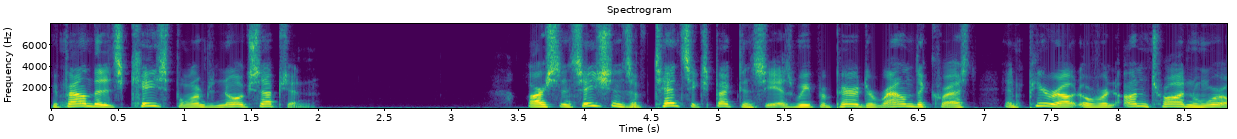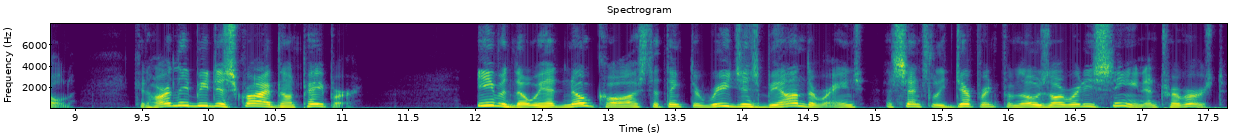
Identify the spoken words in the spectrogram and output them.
we found that its case formed no exception. Our sensations of tense expectancy as we prepared to round the crest and peer out over an untrodden world can hardly be described on paper, even though we had no cause to think the regions beyond the range essentially different from those already seen and traversed.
